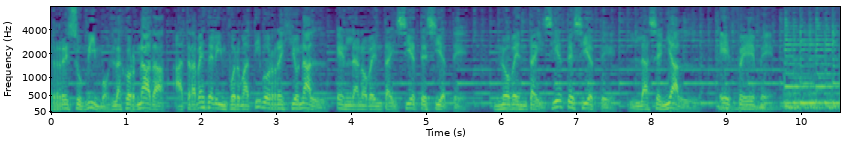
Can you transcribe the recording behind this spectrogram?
Resumimos la jornada a través del informativo regional en la 977. 977 La Señal FM.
